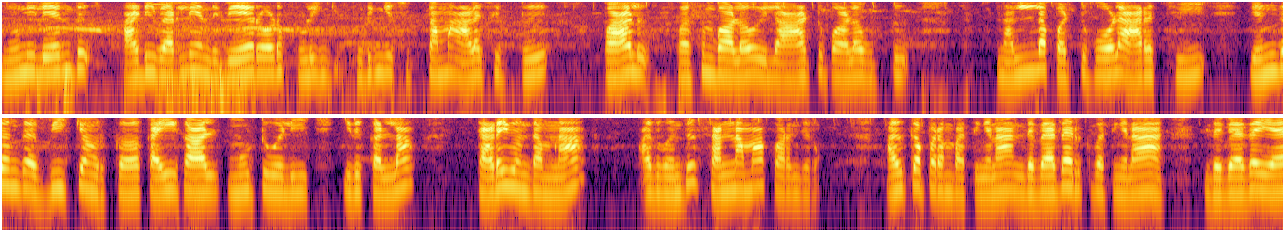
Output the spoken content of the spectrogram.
நுனிலேருந்து அடி வரலையும் அந்த வேரோடு புழுங்கி பிடுங்கி சுத்தமாக அலசிவிட்டு பால் பசும்பாலோ இல்லை ஆட்டுப்பாலோ விட்டு நல்லா பட்டு போல் அரைச்சி எங்கெங்கே வீக்கம் இருக்கோ கை கால் மூட்டு வலி இதுக்கெல்லாம் தடை வந்தோம்னா அது வந்து சன்னமாக குறைஞ்சிரும். அதுக்கப்புறம் பார்த்திங்கன்னா இந்த விதை இருக்குது பார்த்திங்கன்னா இந்த விதையை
